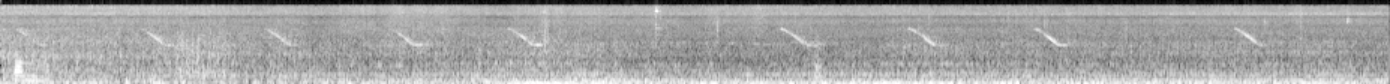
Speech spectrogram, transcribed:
там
